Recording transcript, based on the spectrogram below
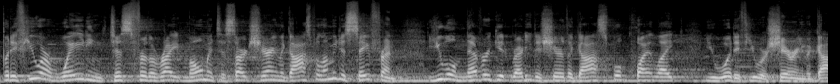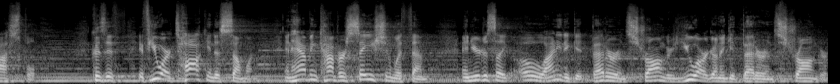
But if you are waiting just for the right moment to start sharing the gospel, let me just say, friend, you will never get ready to share the gospel quite like you would if you were sharing the gospel. Because if, if you are talking to someone and having conversation with them, and you're just like, oh, I need to get better and stronger, you are going to get better and stronger.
